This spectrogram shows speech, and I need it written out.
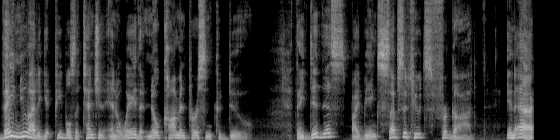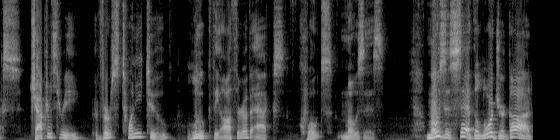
They knew how to get people's attention in a way that no common person could do. They did this by being substitutes for God. In Acts chapter 3, verse 22, Luke, the author of Acts, quotes Moses. Moses said, The Lord your God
